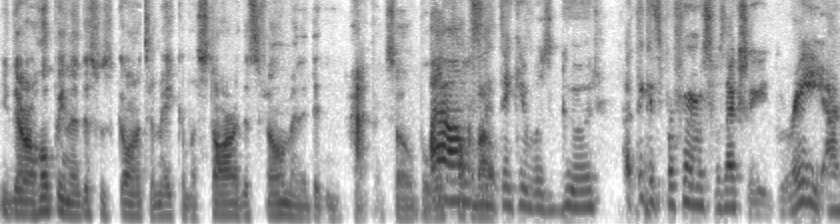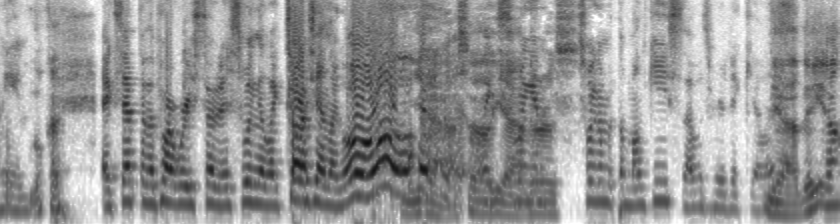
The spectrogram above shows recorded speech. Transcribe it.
they were hoping that this was going to make him a star of this film, and it didn't happen. So, but we'll I honestly about. think it was good. I think his performance was actually great. I mean, Okay. except for the part where he started swinging like Tarzan, like oh, oh, oh," Yeah. So like yeah, swinging, there swinging with the monkeys. That was ridiculous. Yeah, they yeah,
